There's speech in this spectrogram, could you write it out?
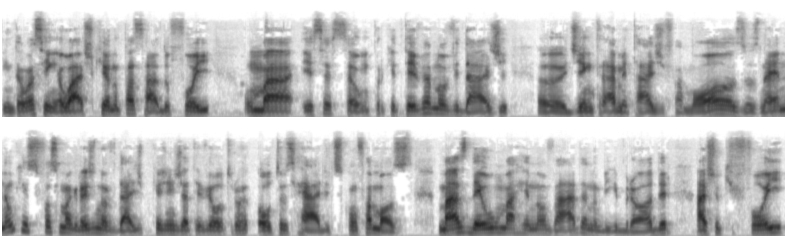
Então, assim, eu acho que ano passado foi uma exceção, porque teve a novidade ah, de entrar metade famosos, né? Não que isso fosse uma grande novidade, porque a gente já teve outro, outros realities com famosos, mas deu uma renovada no Big Brother. Acho que foi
